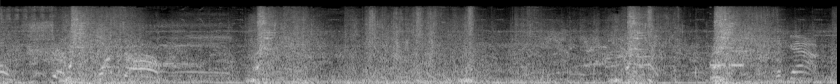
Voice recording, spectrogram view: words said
Oh, shit! Watch out! Look out.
